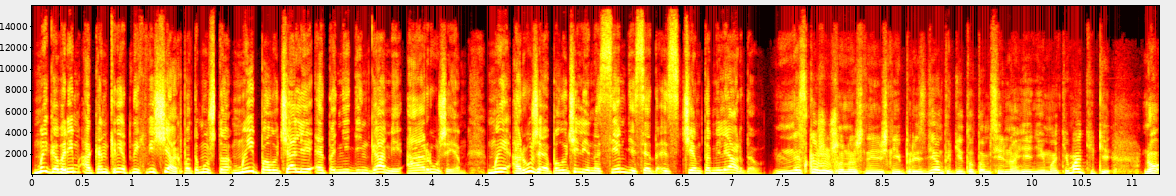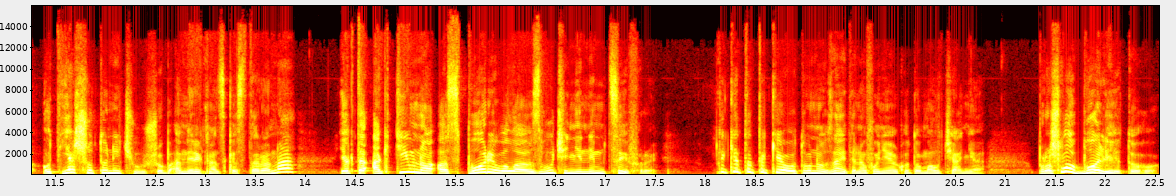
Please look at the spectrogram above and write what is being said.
Мы говорим о конкретных вещах, потому что мы получали это не деньгами, а оружием. Мы оружие получили на 70 с чем-то миллиардов. Не скажу, що наш нинішній президент, який-то там сильно геній математики, але от я що-то не чув, щоб американська сторона як-то активно оспорювала озвучені ним цифри. Таке то таке, от воно, знаєте, на фоні якого мовчання. Пройшло более того.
